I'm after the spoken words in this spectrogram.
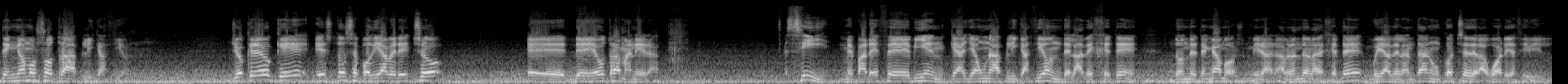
tengamos otra aplicación. Yo creo que esto se podía haber hecho eh, de otra manera. Sí, me parece bien que haya una aplicación de la DGT donde tengamos, mirad, hablando de la DGT, voy a adelantar un coche de la Guardia Civil.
